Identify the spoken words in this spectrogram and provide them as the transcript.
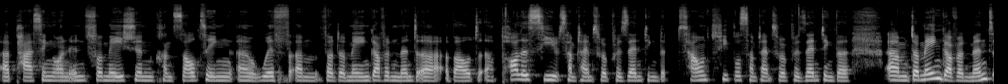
uh, passing on information, consulting uh, with um, the domain government uh, about policy. Sometimes representing the townspeople, sometimes representing the um, domain government.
